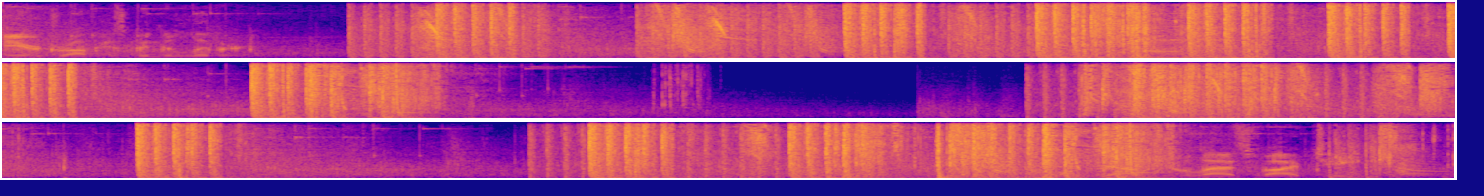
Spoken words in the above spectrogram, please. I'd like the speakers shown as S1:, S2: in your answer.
S1: airdrop has been delivered. Down to the last five teams.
